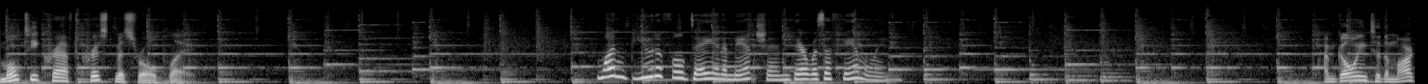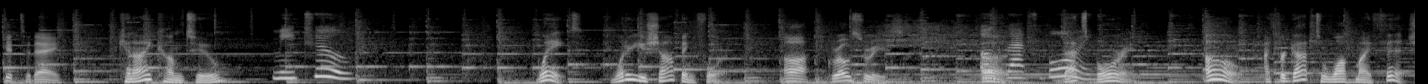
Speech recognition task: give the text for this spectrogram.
MultiCraft Christmas roleplay. One beautiful day in a mansion, there was a family. I'm going to the market today. Can I come too? Me too. Wait, what are you shopping for? Uh, groceries. Oh, Uh, that's boring. That's boring. Oh, I forgot to walk my fish.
